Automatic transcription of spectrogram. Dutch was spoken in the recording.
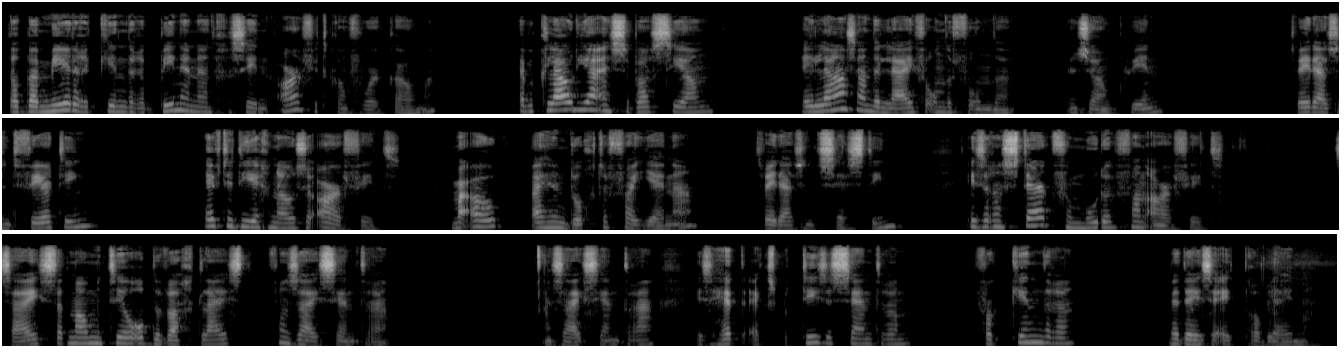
Dat bij meerdere kinderen binnen een gezin Arvid kan voorkomen, hebben Claudia en Sebastian helaas aan de lijve ondervonden. Hun zoon Quinn, 2014, heeft de diagnose ARFID, maar ook bij hun dochter Fayenna, 2016, is er een sterk vermoeden van ARFID. Zij staat momenteel op de wachtlijst van Zijcentra. Een Zijcentra is het expertisecentrum voor kinderen met deze eetproblemen.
